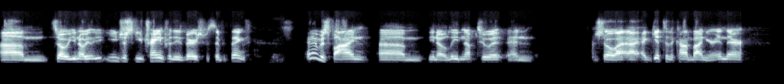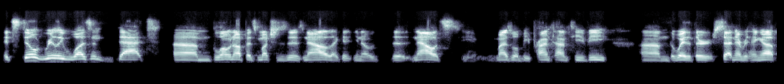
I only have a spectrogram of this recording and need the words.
Um, so you know, you just you train for these very specific things, and it was fine. Um, you know, leading up to it, and so I, I get to the combine. You're in there. It still really wasn't that um, blown up as much as it is now. Like it, you know, the now it's you know, might as well be primetime TV. Um, the way that they're setting everything up.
